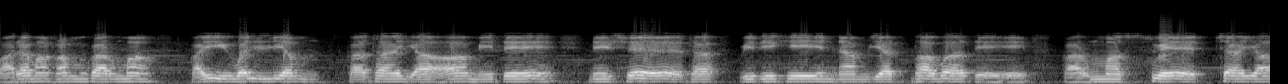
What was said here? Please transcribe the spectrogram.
परमहं कर्म कैवल्यं कथयामि ते। निषेधविधिहीनं यद्भवते कर्मस्वेच्छया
